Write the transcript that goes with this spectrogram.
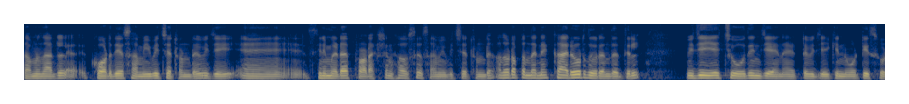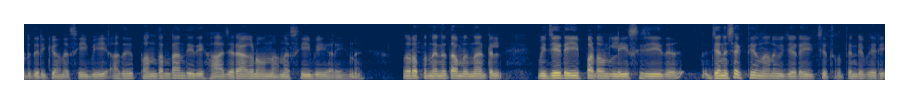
തമിഴ്നാട്ടിൽ കോടതിയെ സമീപിച്ചിട്ടുണ്ട്. വിജയ് സിനിമയുടെ പ്രൊഡക്ഷൻ ഹൗസ് സമീപിച്ചിട്ടുണ്ട്. അതോടൊപ്പം തന്നെ കരൂർ ദുരന്തത്തിൽ വിജയിയെ ചോദ്യം ചെയ്യാനായിട്ട് വിജയ്ക്ക് നോട്ടീസ് കൊടുത്തിരിക്കുകയാണ് സി ബി ഐ അത് പന്ത്രണ്ടാം തീയതി ഹാജരാകണമെന്നാണ് സി ബി ഐ അറിയുന്നത്. അതോടൊപ്പം തന്നെ തമിഴ്നാട്ടിൽ വിജയുടെ ഈ പടം റിലീസ് ചെയ്ത് ജനശക്തി എന്നാണ് വിജയുടെ ഈ ചിത്രത്തിന്റെ പേര്.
